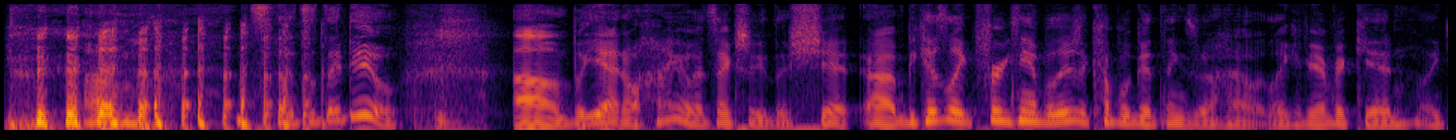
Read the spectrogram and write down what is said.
um, so that's what they do. Um, but yeah, in Ohio, it's actually the shit. Uh, because, like, for example, there's a couple good things with Ohio. Like, if you have a kid, like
